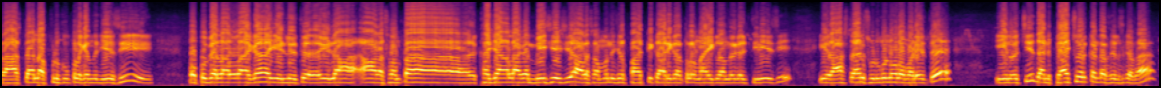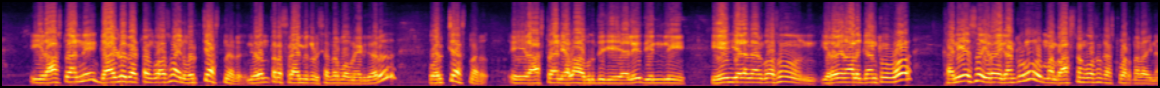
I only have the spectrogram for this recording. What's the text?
రాష్ట్రాన్ని అప్పులు కుప్పల కింద చేసి పప్పు బెల్లాల్లాగా వీళ్ళు వీళ్ళ వాళ్ళ సొంత ఖజానాలాగా మేసేసి వాళ్ళకి సంబంధించిన పార్టీ కార్యకర్తలు నాయకులు అందరూ కలిసి తినేసి ఈ రాష్ట్రాన్ని సుడిగుండంలో పడైతే ఈయన వచ్చి దాన్ని ప్యాచ్ వర్క్ అంటారు తెలుసు కదా. ఈ రాష్ట్రాన్ని గాడిలో పెట్టడం కోసం ఆయన వర్క్ చేస్తున్నాడు. నిరంతర శ్రామికుడు చంద్రబాబు నాయుడు గారు వర్క్ చేస్తున్నారు. ఈ రాష్ట్రాన్ని ఎలా అభివృద్ధి చేయాలి దీన్ని ఏం చేయాలి దానికోసం ఇరవై నాలుగు గంటల్లో కనీసం ఇరవై గంటలు మన రాష్ట్రం కోసం కష్టపడుతున్నాడు ఆయన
